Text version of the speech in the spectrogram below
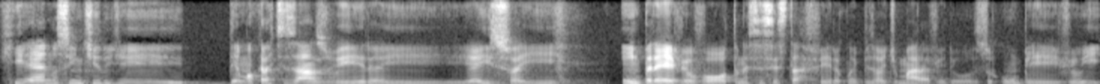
Que é no sentido de democratizar a zoeira e é isso aí. Em breve eu volto nessa sexta-feira com um episódio maravilhoso. Um beijo e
